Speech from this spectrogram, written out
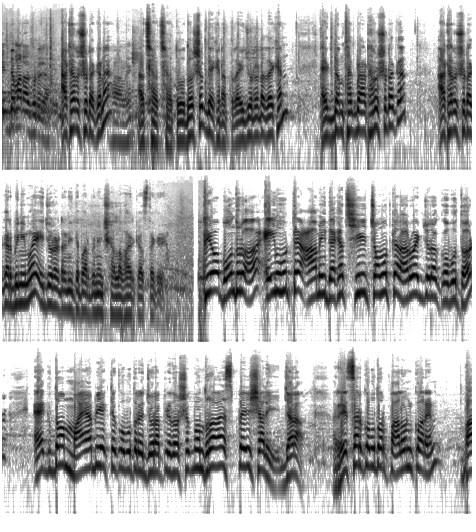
একদম আঠারোশো টাকা। আঠারোশো টাকা না? হ্যাঁ আচ্ছা আচ্ছা। তো দর্শক দেখেন আপনারা এই জোড়াটা দেখেন একদম থাকবে আঠারোশো টাকা। আঠারোশো টাকার বিনিময়ে এই জোড়াটা নিতে পারবেন ইনশাল্লাহ ভাইয়ের কাছ থেকে। প্রিয় বন্ধুরা এই মুহূর্তে আমি দেখাচ্ছি চমৎকার আরও এক জোড়া কবুতর একদম মায়াবী একটা কবুতরের জোড়া। প্রিয় দর্শক বন্ধুরা স্পেশালি যারা রেসার কবুতর পালন করেন বা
